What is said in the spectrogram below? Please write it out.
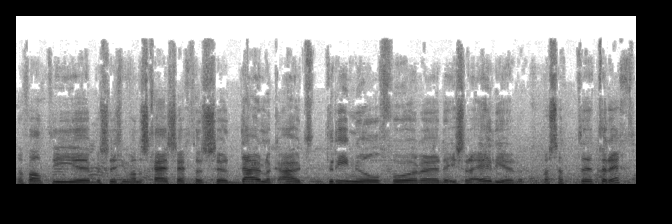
Dan valt die uh, beslissing van de scheidsrechters duidelijk uit. 3-0 voor de Israëliër. Was dat terecht?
